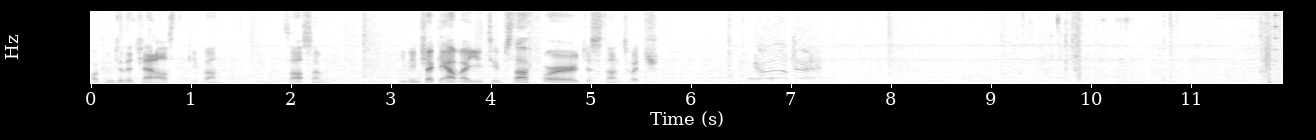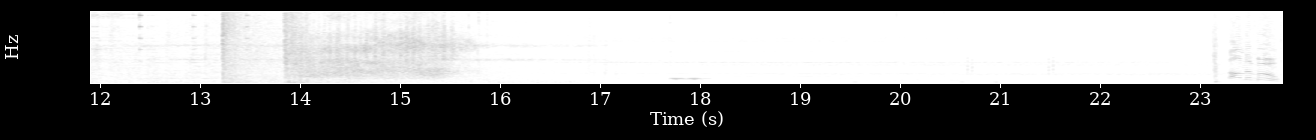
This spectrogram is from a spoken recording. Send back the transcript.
Welcome to the channel, Sticky Bun. It's awesome. You've been checking out my YouTube stuff or just on Twitch? On the move.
